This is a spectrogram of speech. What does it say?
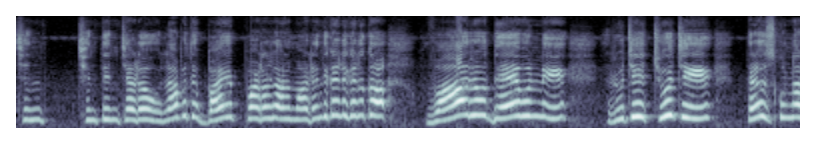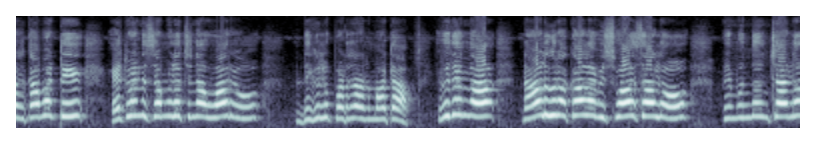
చిన్ చింతించడు లేకపోతే భయపడడు అనమాట ఎందుకంటే కనుక వారు దేవుణ్ణి రుచి చూచి తెలుసుకున్నారు కాబట్టి ఎటువంటి శ్రమలు వచ్చినా వారు దిగులు పడరు అనమాట ఈ విధంగా నాలుగు రకాల విశ్వాసాలు మీ ముందు ఉంచాను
